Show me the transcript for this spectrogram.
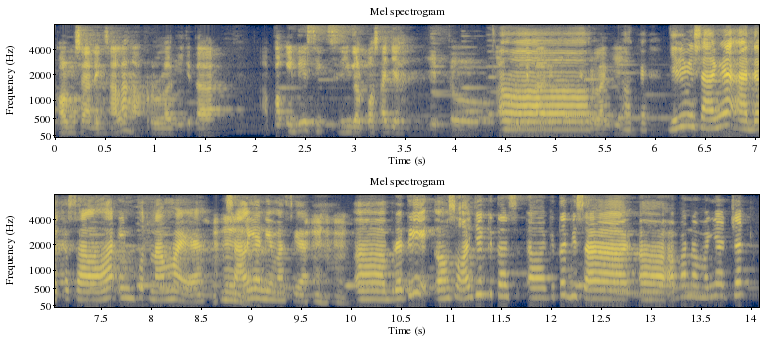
kalau misalnya ada yang salah nggak perlu lagi kita apa sing- single post aja gitu. Kita Oh, itu lagi. Oke, jadi misalnya ada kesalahan input nama ya, Mm-mm. misalnya nih Mas ya, Mm-mm. Eh, berarti langsung aja kita eh, kita bisa eh, apa namanya cek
